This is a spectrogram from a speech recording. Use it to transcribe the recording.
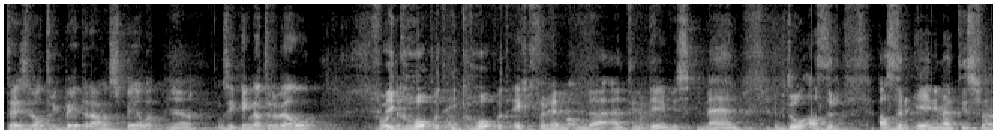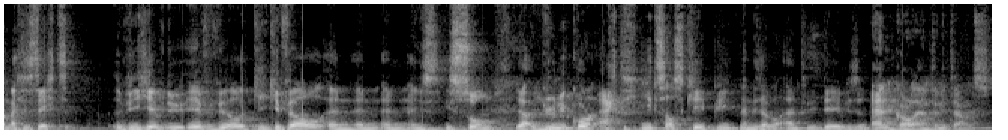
zijn ze wel terug beter aan het spelen. Dus ik denk dat er wel... Ik de- hoop, het, ik hoop het echt voor hem, omdat Anthony Davis, man, ik bedoel, als er, als er één iemand is van dat je zegt, wie geeft u evenveel kiekenvel en, en, en, en is zo'n ja, unicorn-achtig iets als KP, dan is dat wel Anthony Davis. Hè? En Carl Anthony Towns.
